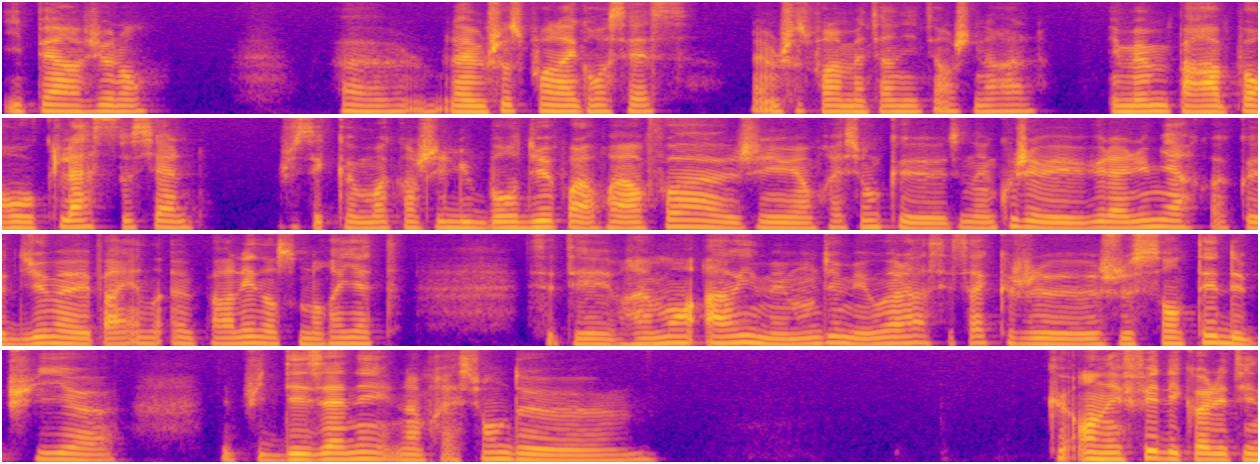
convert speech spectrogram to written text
hyper violent. la même chose pour la grossesse, la même chose pour la maternité en général. Et même par rapport aux classes sociales. Je sais que moi, quand j'ai lu Bourdieu pour la première fois, j'ai eu l'impression que tout d'un coup, j'avais vu la lumière, que Dieu m'avait euh, parlé dans son oreillette. C'était vraiment, ah oui, mais mon Dieu, mais voilà, c'est ça que je, sentais depuis, euh, depuis des années, l'impression de. que, en effet, l'école était,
